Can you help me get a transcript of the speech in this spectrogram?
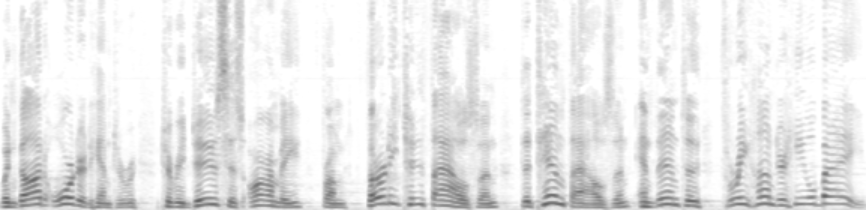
When God ordered him to, re- to reduce his army from 32,000 to 10,000 and then to 300, he obeyed.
